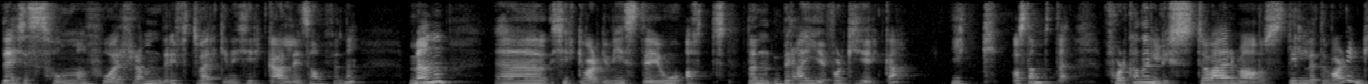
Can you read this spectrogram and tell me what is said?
Det er ikke sånn man får fremdrift, verken i kirka eller i samfunnet. Men eh, kirkevalget viste jo at den breie folkekirka gikk og stemte. Folk hadde lyst til å være med og stille til valg.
